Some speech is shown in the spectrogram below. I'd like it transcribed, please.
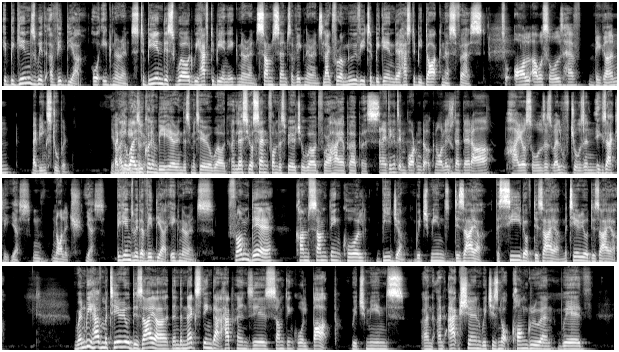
it begins with avidya or ignorance. To be in this world, we have to be in ignorance, some sense of ignorance. Like for a movie to begin, there has to be darkness first. So all our souls have begun by being stupid. Yeah. Otherwise, you couldn't be here in this material world unless you're sent from the spiritual world for a higher purpose. And I think it's important to acknowledge that there are higher souls as well who've chosen Exactly. Yes. knowledge. Yes. Begins with avidya, ignorance. From there comes something called bijam, which means desire, the seed of desire, material desire. When we have material desire, then the next thing that happens is something called pap, which means an, an action which is not congruent with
